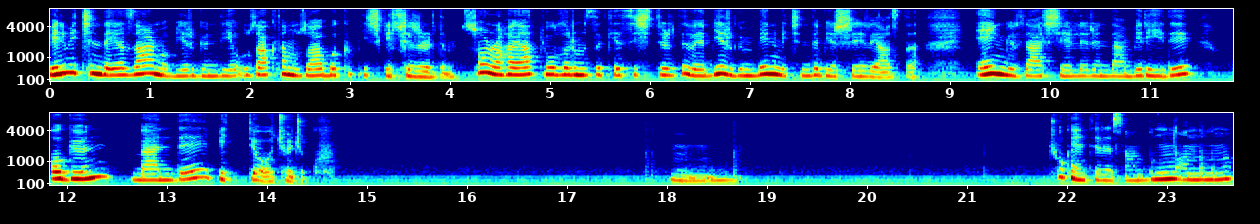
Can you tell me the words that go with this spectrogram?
Benim için de yazar mı bir gün diye uzaktan uzağa bakıp iç geçirirdim. Sonra hayat yollarımızı kesiştirdi ve bir gün benim için de bir şiir yazdı. En güzel şiirlerinden biriydi. O gün bende bitti o çocuk. Hmm. Çok enteresan. Bunun anlamını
